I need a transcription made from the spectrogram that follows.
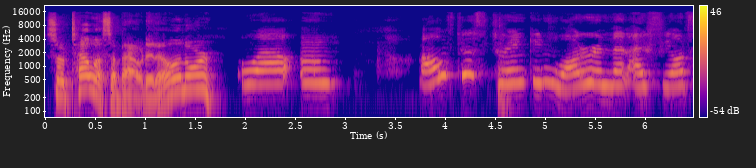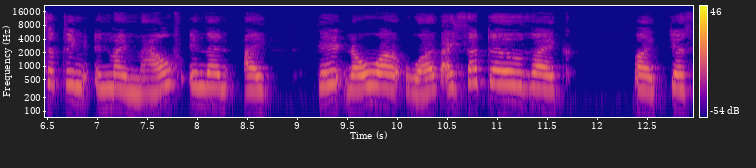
So tell us about it, Eleanor. Well, um, I was just drinking water and then I felt something in my mouth and then I didn't know what it was. I thought that was like, like just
